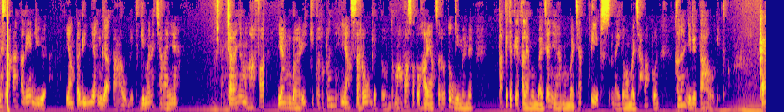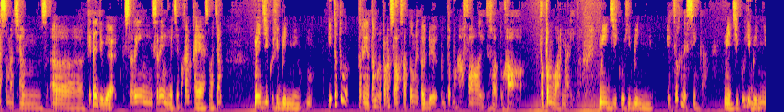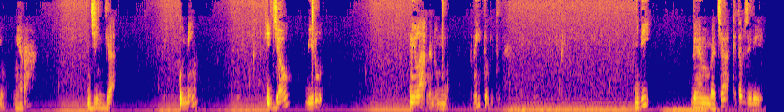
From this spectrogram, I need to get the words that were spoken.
Misalkan kalian juga yang tadinya nggak tahu gitu gimana caranya? Caranya menghafal yang baik gitu ataupun yang seru gitu. Untuk menghafal satu hal yang seru tuh gimana? Tapi ketika kalian membacanya membaca tips nah itu membaca apa pun kalian jadi tahu gitu. Kayak semacam uh, kita juga sering sering mengucapkan kayak semacam Mejiku Hibinu itu tuh ternyata merupakan salah satu metode untuk menghafal gitu suatu hal ataupun warna itu Mejiku Hibinu itu kan disingkat Mejiku Hibinu merah jingga kuning hijau biru nila dan ungu. Nah itu gitu. Jadi dengan membaca kita bisa jadi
